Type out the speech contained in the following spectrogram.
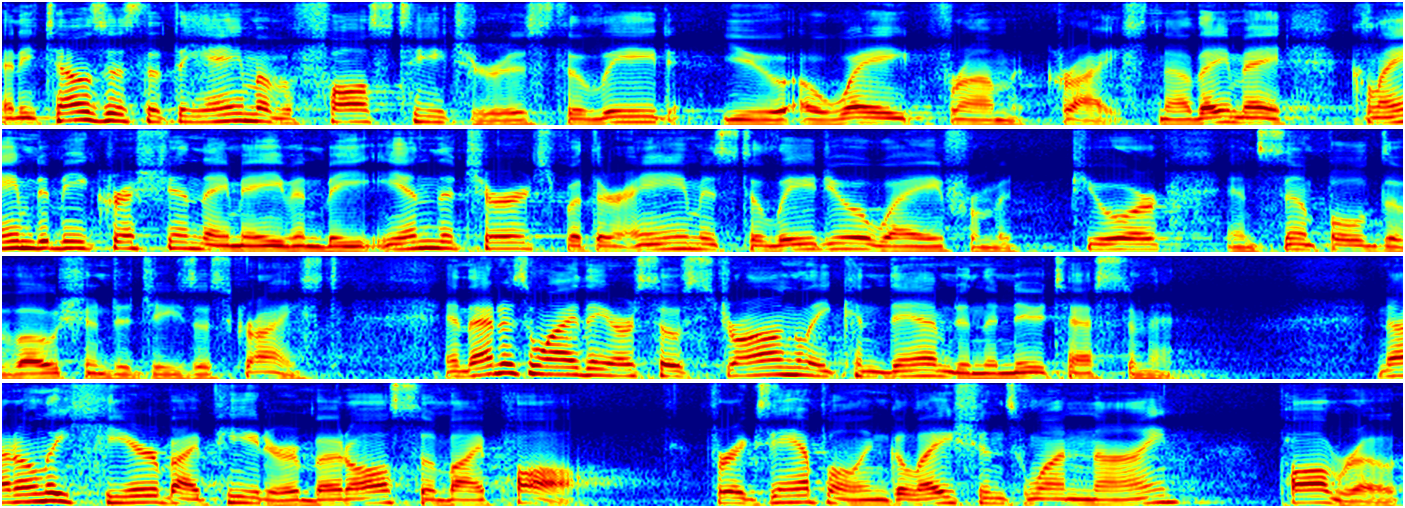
And he tells us that the aim of a false teacher is to lead you away from Christ. Now, they may claim to be Christian, they may even be in the church, but their aim is to lead you away from a pure and simple devotion to Jesus Christ. And that is why they are so strongly condemned in the New Testament. Not only here by Peter, but also by Paul. For example, in Galatians 1 9, Paul wrote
